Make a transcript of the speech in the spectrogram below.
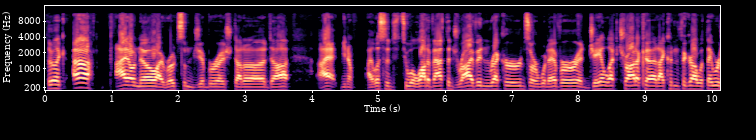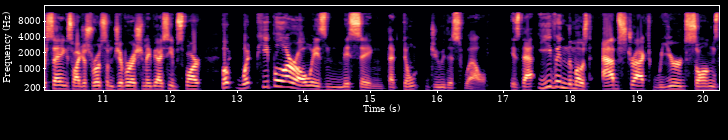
They're like, ah, I don't know, I wrote some gibberish, da da da. I, you know, I listened to a lot of At the Drive-In records or whatever, and Jay Electronica, and I couldn't figure out what they were saying, so I just wrote some gibberish, and maybe I seem smart. But what people are always missing that don't do this well is that even the most abstract, weird songs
